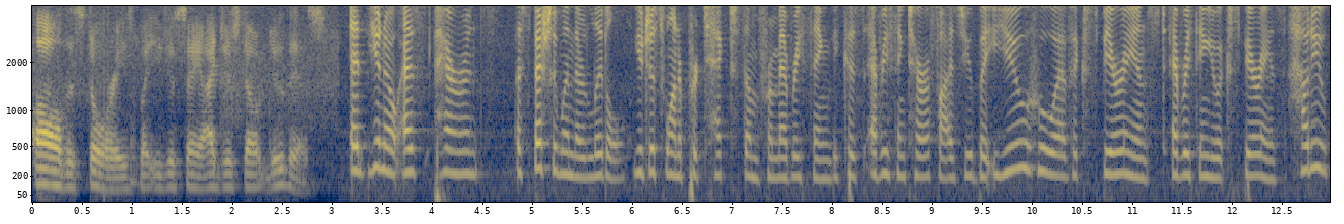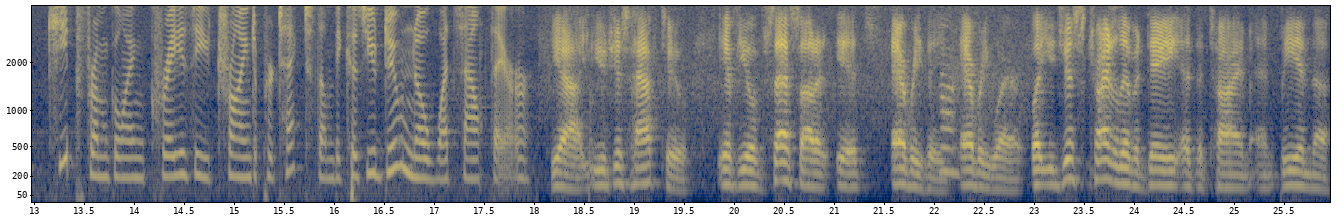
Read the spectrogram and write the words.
all the stories, but you just say, I just don't do this. And, you know, as parents, especially when they're little, you just want to protect them from everything because everything terrifies you. But you who have experienced everything you experience, how do you keep from going crazy trying to protect them? Because you do know what's out there. Yeah, you just have to if you obsess on it, it's everything, huh. everywhere. But you just try to live a day at the time and be in the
